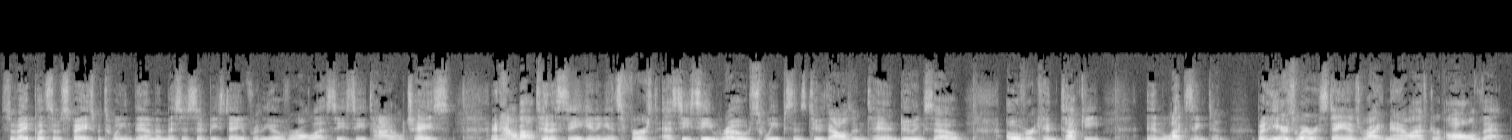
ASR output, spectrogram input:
So they put some space between them and Mississippi State for the overall SEC title chase. And how about Tennessee getting its first SEC road sweep since 2010, doing so over Kentucky in Lexington? But here's where it stands right now after all of that.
